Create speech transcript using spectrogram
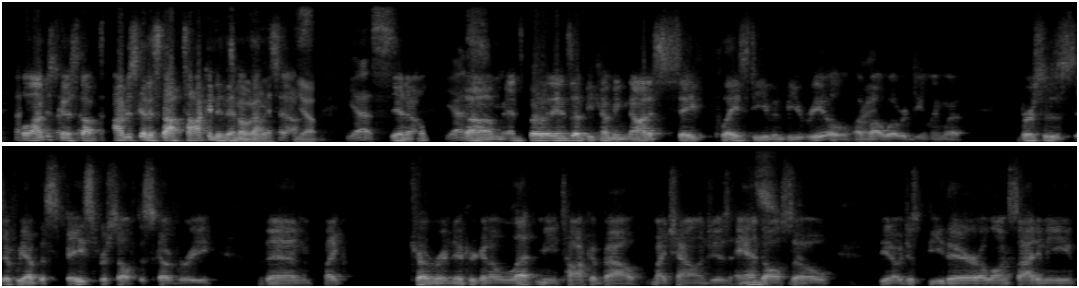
well, I'm just going to stop. I'm just going to stop talking to them Totally. about Yes. stuff. Yep. Yes. You know, Yes. um, and so it ends up becoming not a safe place to even be real Right. about what we're dealing with. Versus if we have the space for self discovery, then like Trevor and Nick are going to let me talk about my challenges and Yes, yeah. also, you know, just be there alongside of me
